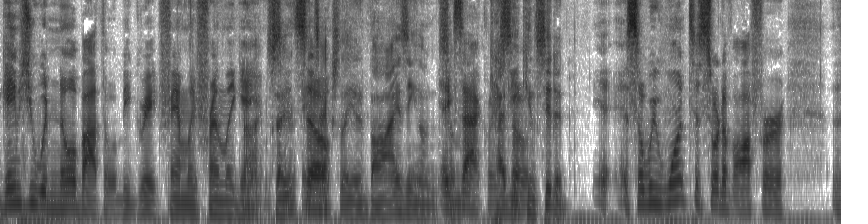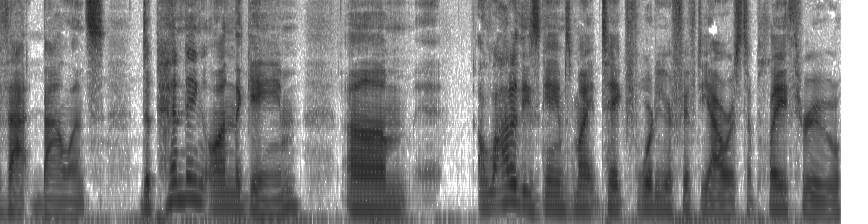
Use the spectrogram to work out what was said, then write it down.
games you wouldn't know about that would be great family friendly games. so, And it's actually advising on some, Exactly. Have So- you considered? So we want to sort of offer that balance depending on the game um, a lot of these games might take 40 or 50 hours to play through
